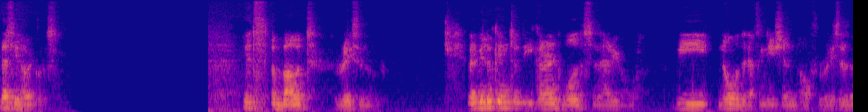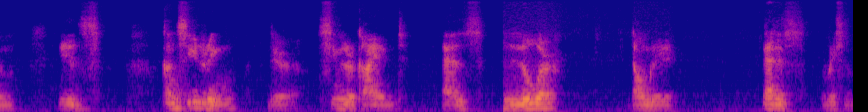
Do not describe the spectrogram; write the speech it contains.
Let's see how it goes. It's about racism. When we look into the current world scenario, we know the definition of racism is considering their similar kind as lower downgraded. That is racism.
